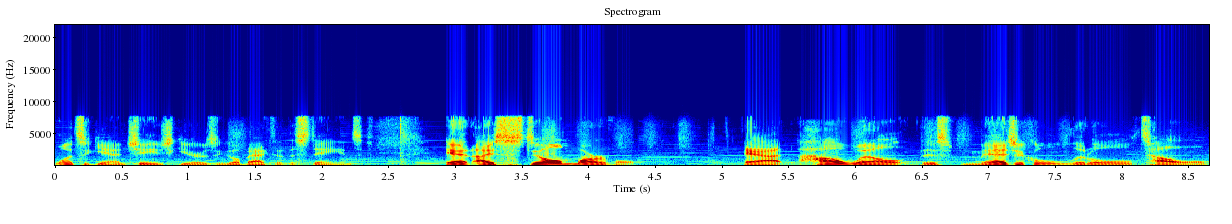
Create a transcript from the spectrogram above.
once again, change gears, and go back to the stains. And I still marvel at how well this magical little towel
